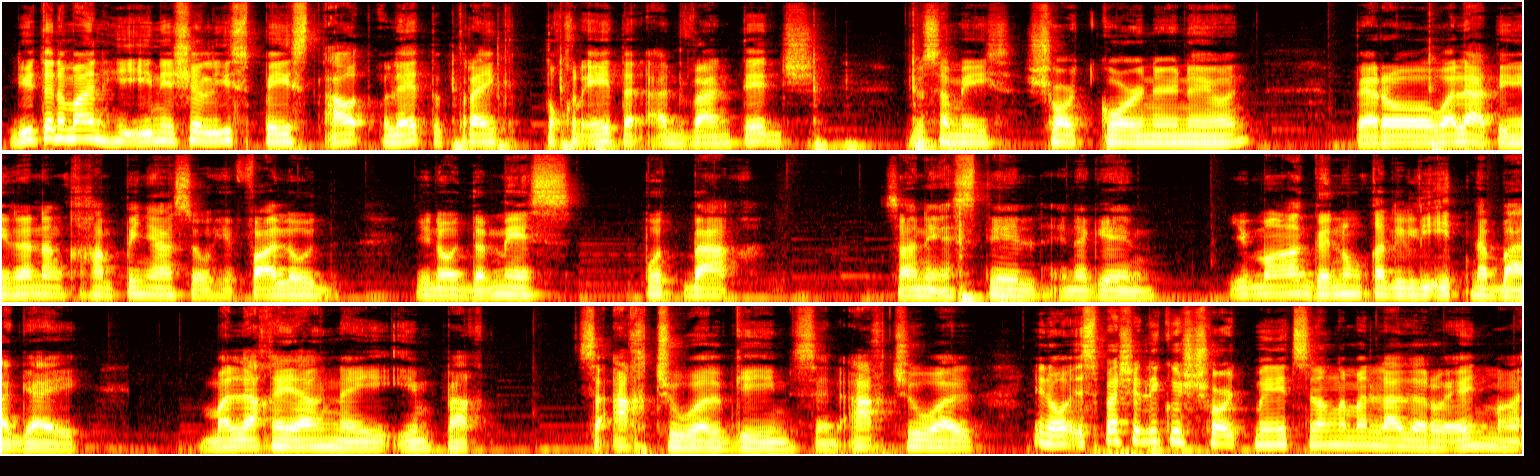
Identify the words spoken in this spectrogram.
Dito naman, he initially spaced out ulit to try to create an advantage doon sa may short corner na yon. Pero wala, tinira ng kakampi niya so he followed, you know, the miss, put back, Sunny still, and again, yung mga ganong kaliliit na bagay, malaki ang nai-impact sa actual games and actual you know, especially kung short minutes lang naman lalaroin, mga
